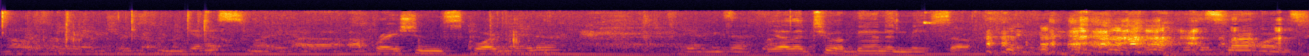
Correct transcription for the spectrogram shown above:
And also we have Teresa McGinnis, my uh, Operations Coordinator. And uh, the other two abandoned me, so. Smart ones.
